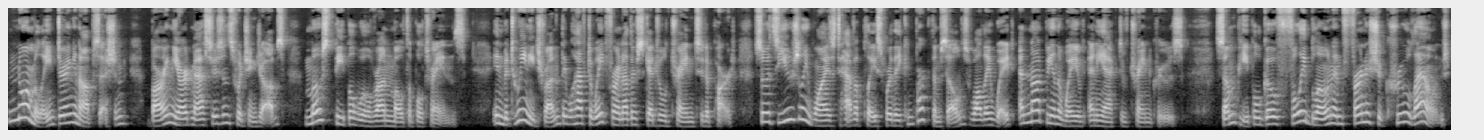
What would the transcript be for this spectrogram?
Normally, during an op session, barring yardmasters and switching jobs, most people will run multiple trains. In between each run, they will have to wait for another scheduled train to depart, so it's usually wise to have a place where they can park themselves while they wait and not be in the way of any active train crews. Some people go fully blown and furnish a crew lounge,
